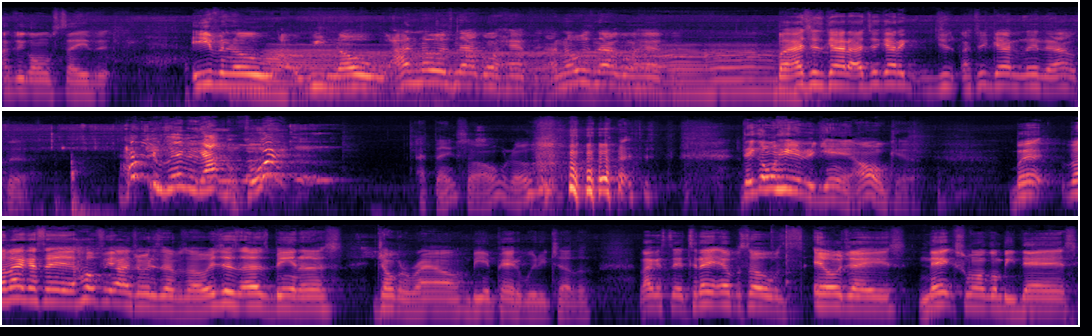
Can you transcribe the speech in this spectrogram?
I'm just gonna save it, even though we know, I know it's not gonna happen. I know it's not gonna happen. But I just gotta, I just gotta, I just gotta let it out there. Have you let it out before? I think so. I don't know. they gonna hear it again. I don't care. But but like I said, hopefully y'all enjoyed this episode. It's just us being us, joking around, being petty with each other. Like I said, today's episode was LJ's. Next one gonna be Dad's.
